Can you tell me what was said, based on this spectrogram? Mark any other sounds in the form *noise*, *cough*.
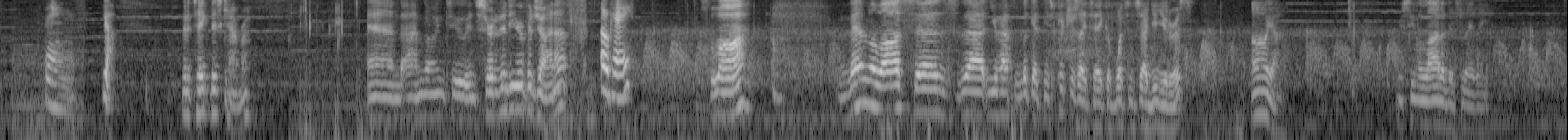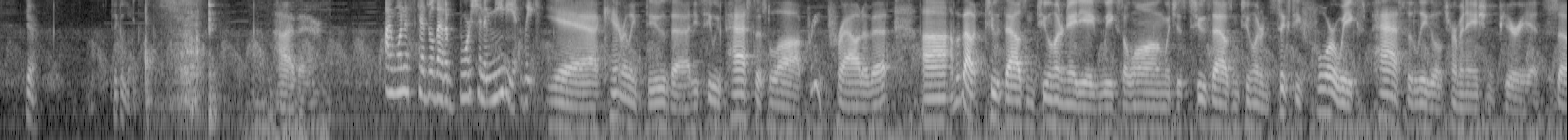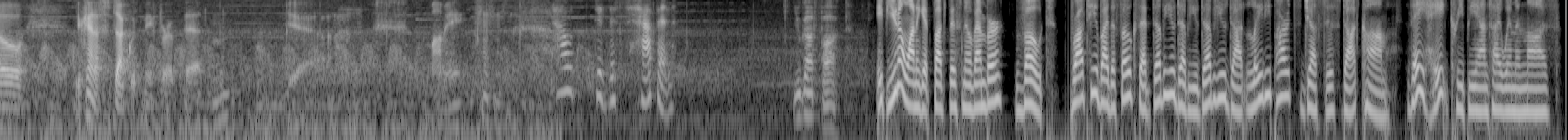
Things. Yeah. I'm going to take this camera and I'm going to insert it into your vagina. Okay. It's the law. Then the law says that you have to look at these pictures I take of what's inside your uterus. Oh, yeah. You've seen a lot of this lately. Here, take a look. Hi there. I want to schedule that abortion immediately. Yeah, can't really do that. You see, we passed this law. Pretty proud of it. Uh, I'm about 2,288 weeks along, which is 2,264 weeks past the legal termination period. So you're kind of stuck with me for a bit. hmm? Yeah. Mommy. *laughs* How did this happen? You got fucked. If you don't want to get fucked this November, vote. Brought to you by the folks at www.ladypartsjustice.com. They hate creepy anti women laws.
